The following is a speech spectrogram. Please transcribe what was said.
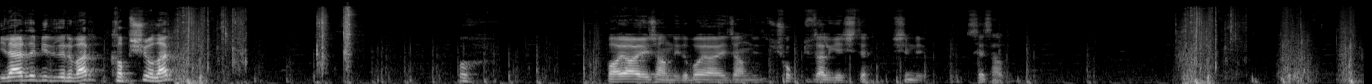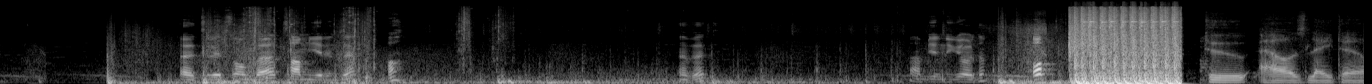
İleride birileri var. Kapışıyorlar. Bayağı heyecanlıydı bayağı heyecanlıydı. Çok güzel geçti. Şimdi ses aldım. Evet Red Zone tam yerinde. Ah. Evet. Tam birini gördüm. Hop! Two hours later.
